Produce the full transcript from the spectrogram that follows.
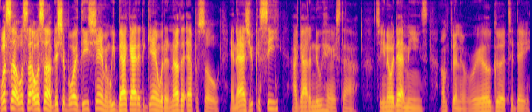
What's up? What's up? What's up? This your boy D Shim, and we back at it again with another episode. And as you can see, I got a new hairstyle. So you know what that means. I'm feeling real good today.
